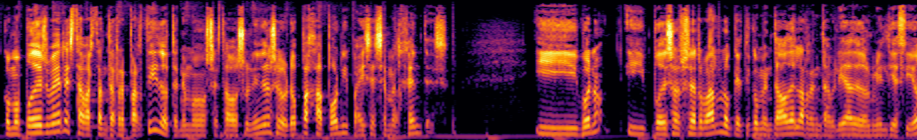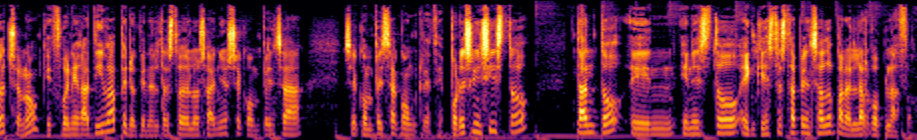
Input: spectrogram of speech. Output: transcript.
Como puedes ver, está bastante repartido. Tenemos Estados Unidos, Europa, Japón y países emergentes. Y bueno, y puedes observar lo que te he comentado de la rentabilidad de 2018, ¿no? Que fue negativa, pero que en el resto de los años se compensa, se compensa con creces. Por eso insisto tanto en, en, esto, en que esto está pensado para el largo plazo.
